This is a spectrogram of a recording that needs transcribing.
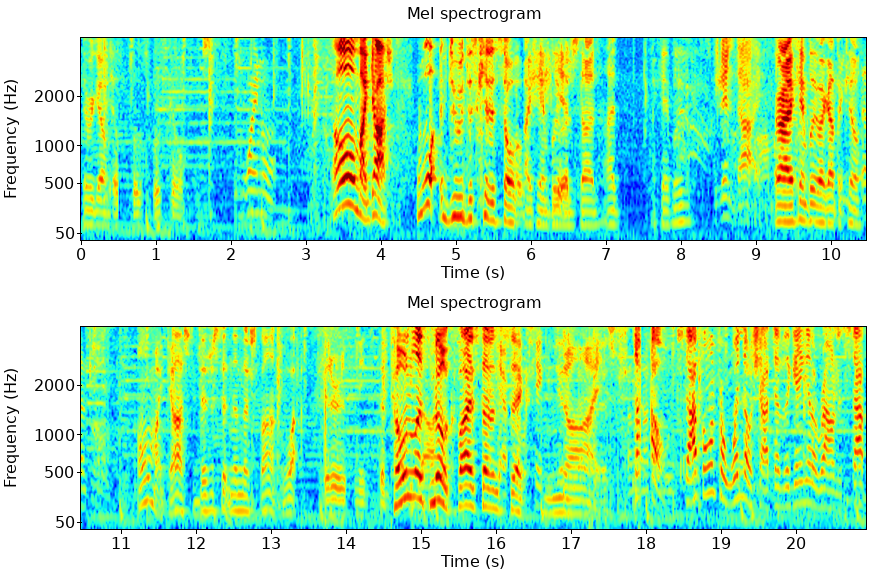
Here we go. Yep, let's, let's go. Why not? Oh my gosh! What, dude? This kid is so. Oh, I can't believe shit. I just died. I, I can't believe it. You didn't die. All right, I can't believe I got the kill. Oh my gosh, dude, they're just sitting in their spawn. What? Bitters needs to Toneless Milk 576. Yeah, nice. No, stop going for window shots at the beginning of the round and stop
